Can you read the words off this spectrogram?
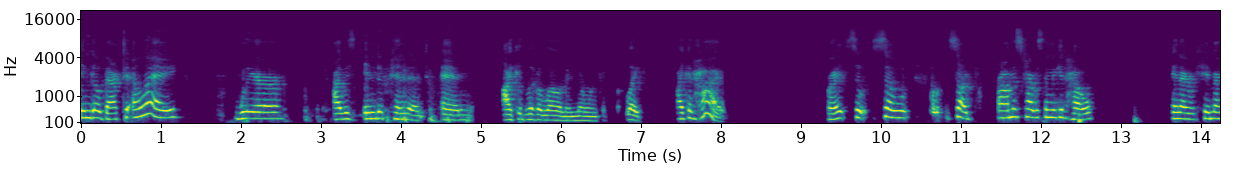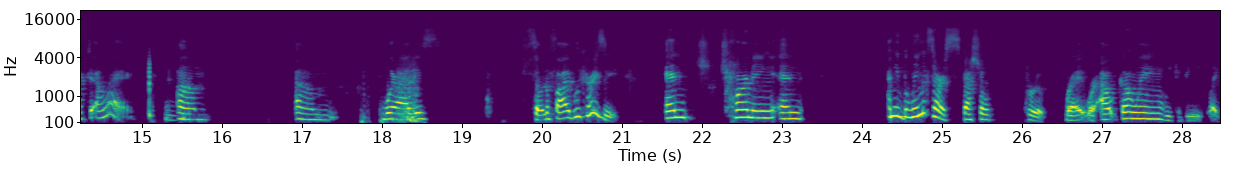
and go back to la where i was independent and i could live alone and no one could like i could hide. Right? So so so i promised her i was going to get help and i came back to la Mhm. um um where i was certifiably crazy and ch- charming and i mean bulimics are a special group right? We're outgoing we could be like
